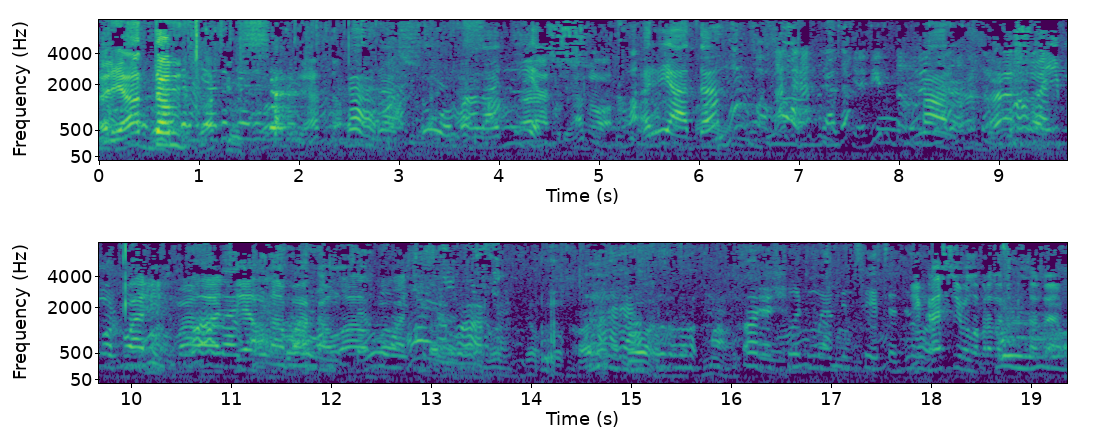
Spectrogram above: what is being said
Рядом. Хорошо, молодец. Рядом. Хорошо. И похвалить. Молодец, собака. Хорошо. Хорошо, это моя принцесса. И красиво лабрадорчика сажаем.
